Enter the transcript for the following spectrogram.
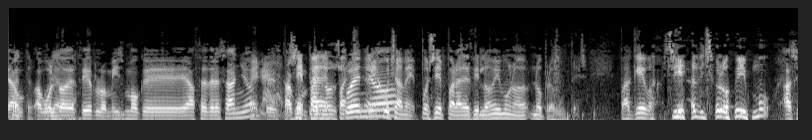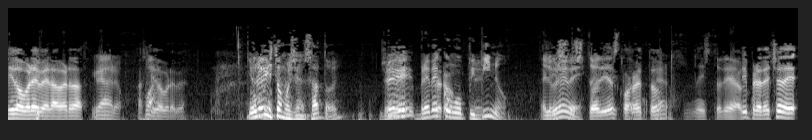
ha- Perfecto, ha, pues vuelto ya a decir lo mismo que hace tres años, Venga, que está pues es cumpliendo para- un sueño. escúchame, pues si es para decir lo mismo, no, no preguntes. ¿Para qué? va? Si ha dicho lo mismo. Ha sido breve, la verdad. Claro. Ha sido breve. Yo lo he visto muy sensato, ¿eh? Breve, Sí, breve pero- como pipino. El breve. historia es Correcto. Una historia. Sí, pero de hecho, de,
